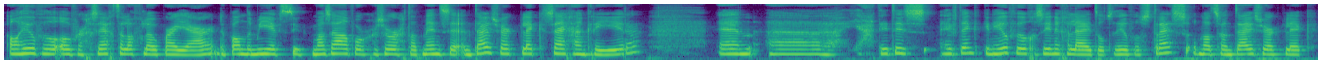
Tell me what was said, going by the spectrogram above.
al heel veel over gezegd de afgelopen paar jaar. De pandemie heeft natuurlijk massaal voor gezorgd dat mensen een thuiswerkplek zijn gaan creëren. En uh, ja, dit is, heeft denk ik in heel veel gezinnen geleid tot heel veel stress, omdat zo'n thuiswerkplek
